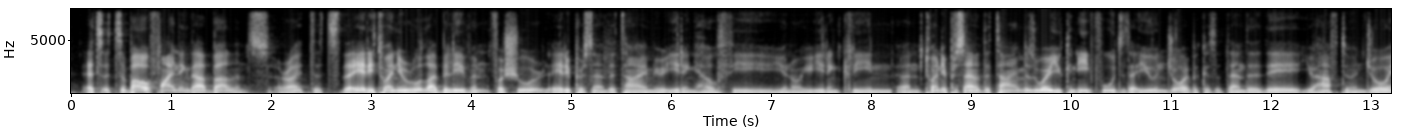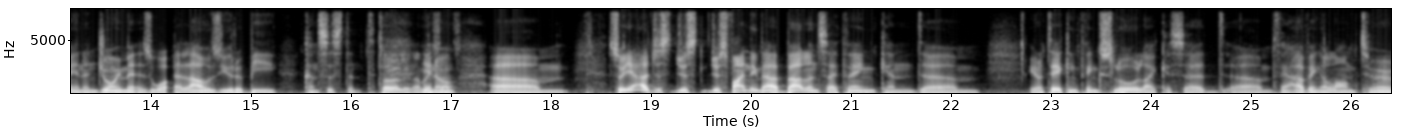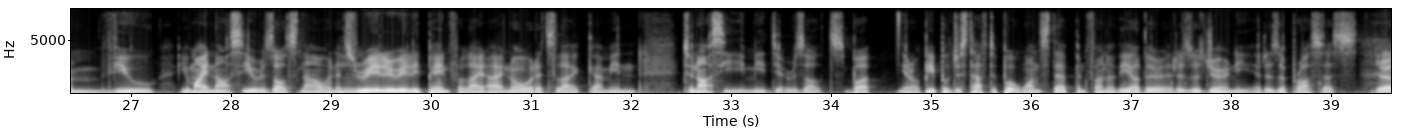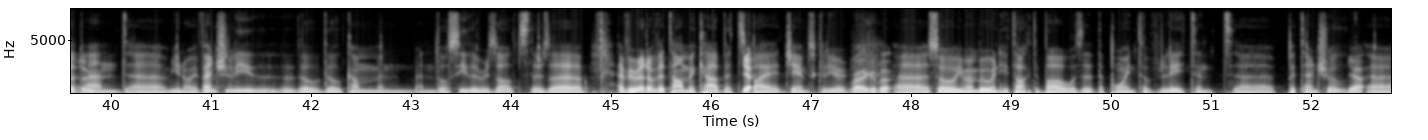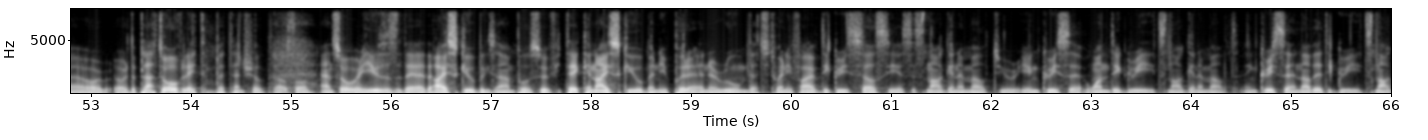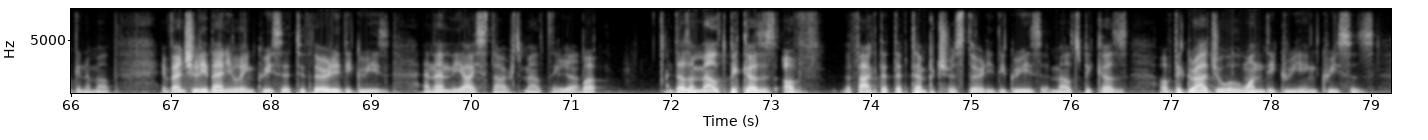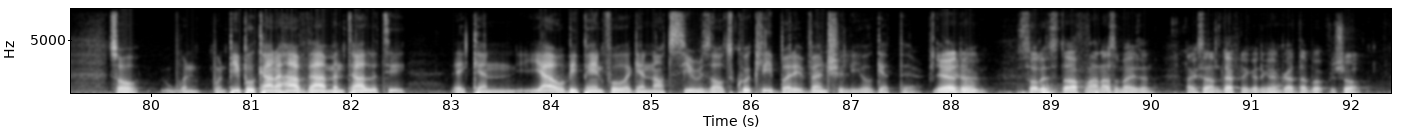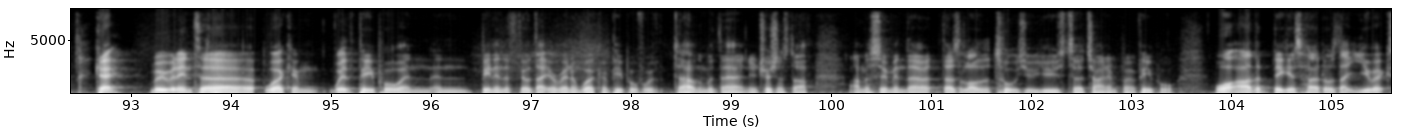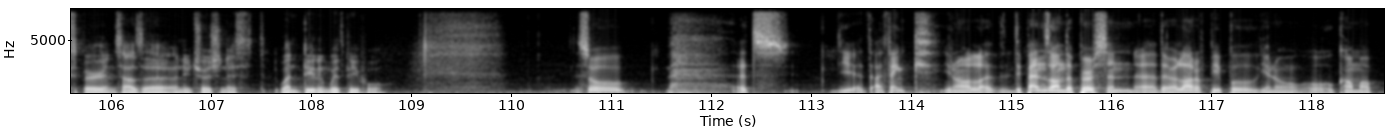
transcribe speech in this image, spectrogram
it's it's about finding that balance, right? It's the 80-20 rule I believe in for sure. 80% of the time you're eating healthy, you know, you're eating clean, and 20% of the time is where you can eat foods that you enjoy because at the end of the day you have to enjoy and enjoyment is what allows you to be consistent totally. That you makes know, sense. um, so yeah just just just finding that balance i think and um, you know taking things slow like i said um, th- having a long-term view you might not see results now and it's Mm. really really painful I, I know what it's like i mean to not see immediate results but you know people just have to put one step in front of the other it is a journey it is a process Yeah, dude. and uh, you know eventually they'll they'll come and, and they'll see the results there's a have you read of atomic habits Yeah. by james clear Very good book. uh, so you remember when he talked about was it the point of latent uh, potential Yeah. uh, or, or the plateau of latent potential That's the one. and so he uses the, the ice cube example so if you take an ice cube and you put it in a room that's 25 degrees celsius it's not going to melt you increase it one degree it's not going to melt increase it another degree it's not going to melt eventually then you'll increase it to 30 degrees and then the ice starts melting Yeah. but it doesn't melt because of the fact that the temperature is 30 degrees it melts because of the gradual one degree increases so when when people kind of have that mentality it can yeah it will be painful again not to see results quickly but eventually you'll get there Yeah, you know? dude. Solid stuff, man. That's amazing. Like I said, I'm definitely going to go Yeah. and grab that book for sure. Okay. Moving into working with people and, and being in the field that you're in and working with people with, to help them with their nutrition stuff, I'm assuming that there's a lot of the tools you use to try and implement people. What are the biggest hurdles that you experience as a, a nutritionist when dealing with people? So it's yeah, I think you know it depends on the person. Uh, there are a lot of people you know who, who come up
